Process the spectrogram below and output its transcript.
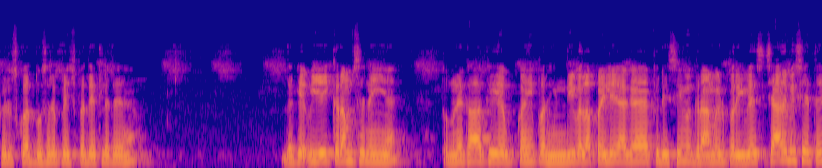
फिर उसके बाद दूसरे पेज पर देख लेते हैं। देखिए यही क्रम से नहीं है। तो मैंने कहा कि कहीं पर हिंदी वाला पहले आ गया है, फिर इसी में ग्रामीण परिवेश, चार विषय थे।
